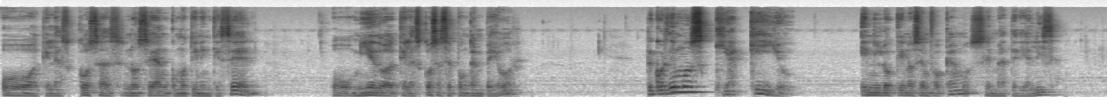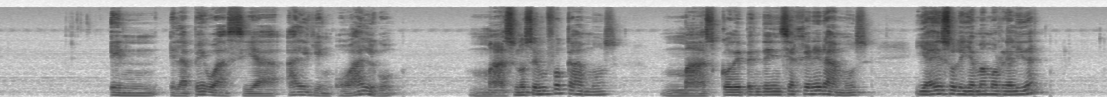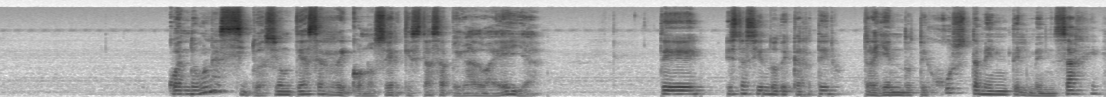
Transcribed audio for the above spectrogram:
o a que las cosas no sean como tienen que ser, o miedo a que las cosas se pongan peor. Recordemos que aquello en lo que nos enfocamos se materializa. En el apego hacia alguien o algo, más nos enfocamos, más codependencia generamos y a eso le llamamos realidad. Cuando una situación te hace reconocer que estás apegado a ella, te está haciendo de cartero, trayéndote justamente el mensaje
